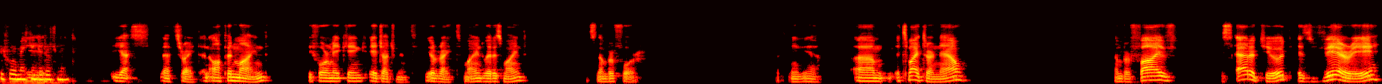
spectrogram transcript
before making Yeah. a judgment. yes that's right. An open mind before making a judgment. You're right. Mind where is mind? It's number four. That's me yeah. Um it's my turn now. Number five. This attitude is very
